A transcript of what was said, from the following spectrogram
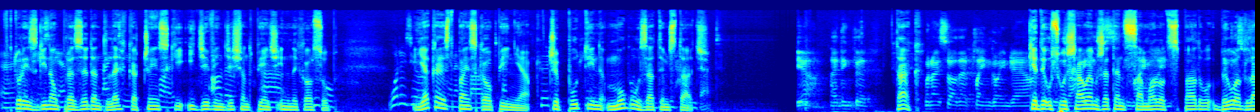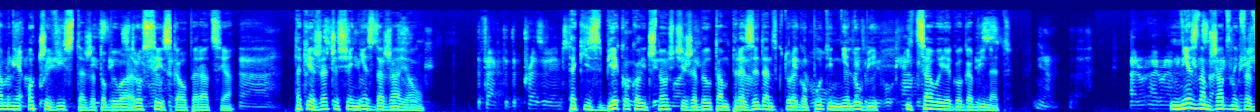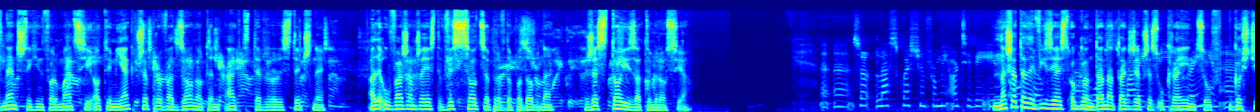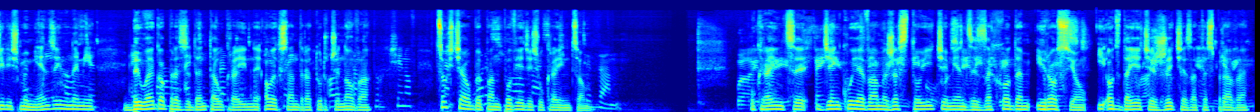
w której zginął prezydent Lech Kaczyński i 95 innych osób. Jaka jest pańska opinia? Czy Putin mógł za tym stać? Tak. Kiedy usłyszałem, że ten samolot spadł, było dla mnie oczywiste, że to była rosyjska operacja. Uh, Takie rzeczy się nie zdarzają. Taki zbieg okoliczności, że był tam prezydent, którego Putin nie lubi i cały jego gabinet. Nie znam żadnych wewnętrznych informacji o tym, jak przeprowadzono ten akt terrorystyczny, ale uważam, że jest wysoce prawdopodobne, że stoi za tym Rosja. Nasza telewizja jest oglądana także przez Ukraińców. Gościliśmy m.in. byłego prezydenta Ukrainy Oleksandra Turczynowa. Co chciałby pan powiedzieć Ukraińcom? Ukraińcy, dziękuję Wam, że stoicie między Zachodem i Rosją i oddajecie życie za tę sprawę.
